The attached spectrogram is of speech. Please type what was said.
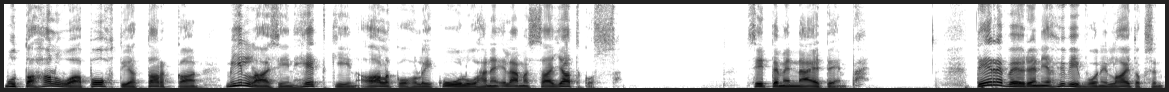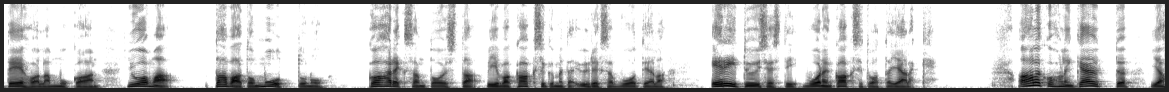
mutta haluaa pohtia tarkkaan, millaisiin hetkiin alkoholi kuuluu hänen elämässään jatkossa. Sitten mennään eteenpäin. Terveyden ja hyvinvoinnin laitoksen THL mukaan juoma tavat on muuttunut 18-29-vuotiailla erityisesti vuoden 2000 jälkeen. Alkoholin käyttö ja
